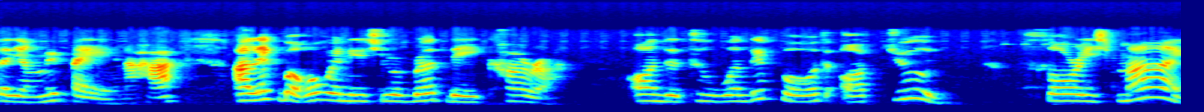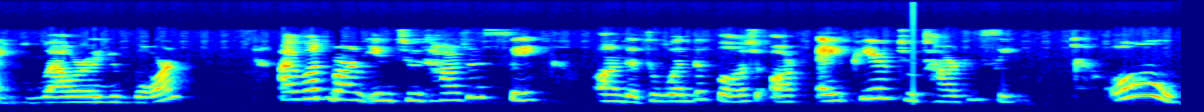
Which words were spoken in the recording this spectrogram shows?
จะยังไม่แปลนะคะอเล็กบอกว่า when is your birthday Kara on the 24th of June so is mine where were you born I was born in 2006 on the 24th of April 2006 oh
